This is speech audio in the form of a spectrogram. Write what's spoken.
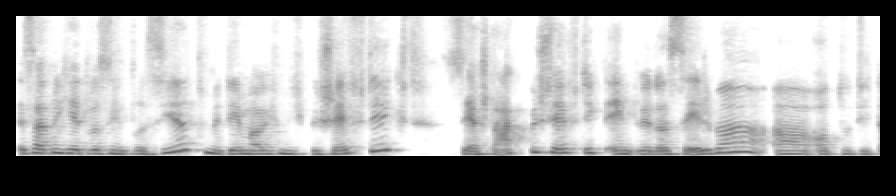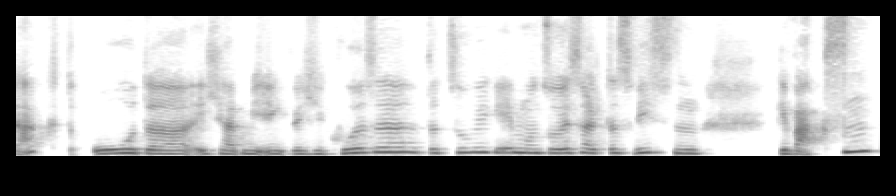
es hat mich etwas interessiert, mit dem habe ich mich beschäftigt, sehr stark beschäftigt, entweder selber äh, Autodidakt oder ich habe mir irgendwelche Kurse dazugegeben und so ist halt das Wissen gewachsen.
